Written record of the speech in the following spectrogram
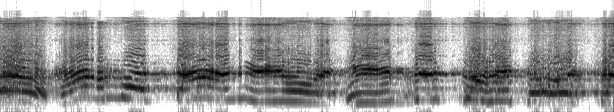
Ramazan, you, Ibn Sultan,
